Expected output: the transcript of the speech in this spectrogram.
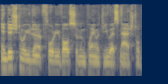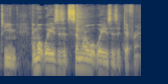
In addition to what you've done at Florida, you've also been playing with the U.S. national team. In what ways is it similar? What ways is it different?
